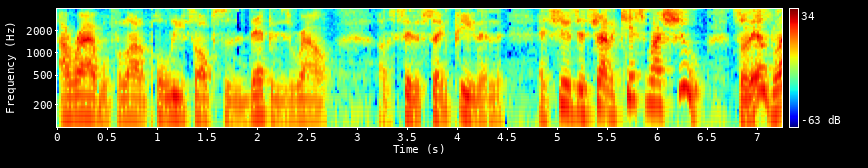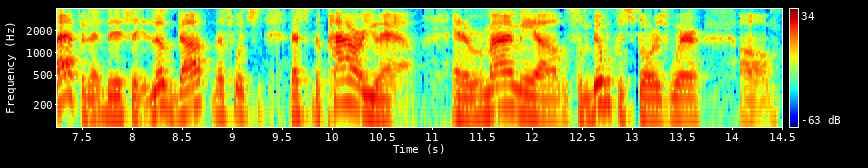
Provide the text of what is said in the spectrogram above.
I ride with a lot of police officers and deputies around uh, the city of St. Pete. And, and she was just trying to kiss my shoe. So they was laughing at me. They said, look, doc, that's what, she, that's the power you have. And it reminded me of some biblical stories where um,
